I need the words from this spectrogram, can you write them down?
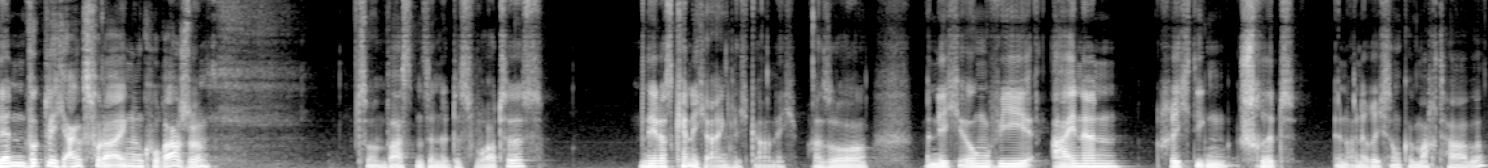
Denn wirklich Angst vor der eigenen Courage, so im wahrsten Sinne des Wortes, Nee, das kenne ich eigentlich gar nicht. Also, wenn ich irgendwie einen richtigen Schritt in eine Richtung gemacht habe,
